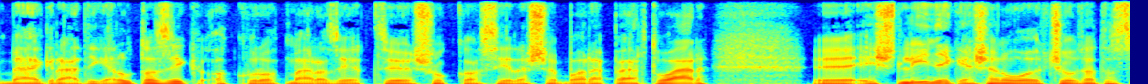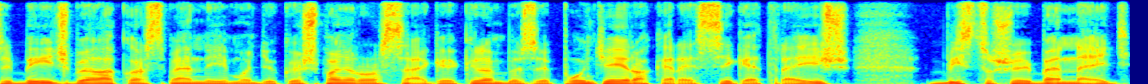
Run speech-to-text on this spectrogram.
Belgrádig elutazik, akkor ott már azért sokkal szélesebb a repertoár, ö, és lényegesen olcsó, tehát az, hogy Bécsből akarsz menni mondjuk Spanyolország különböző pontjaira, akár egy szigetre is, biztos, hogy benne egy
